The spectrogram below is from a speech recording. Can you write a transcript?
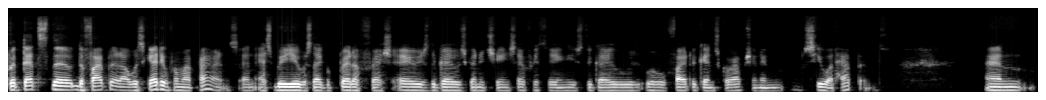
but that's the the vibe that I was getting from my parents. And SBA was like a breath of fresh air. He's the guy who's going to change everything. He's the guy who will fight against corruption and see what happens. And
